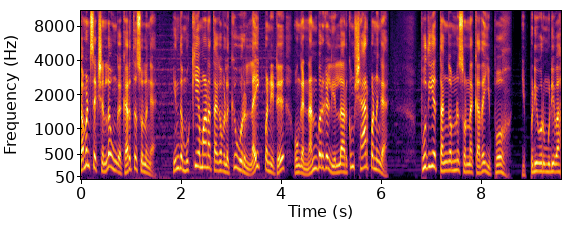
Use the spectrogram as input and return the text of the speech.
கமெண்ட் செக்ஷனில் உங்கள் கருத்தை சொல்லுங்கள் இந்த முக்கியமான தகவலுக்கு ஒரு லைக் பண்ணிட்டு உங்கள் நண்பர்கள் எல்லாருக்கும் ஷேர் பண்ணுங்க. புதிய தங்கம்னு சொன்ன கதை இப்போ இப்படி ஒரு முடிவா?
